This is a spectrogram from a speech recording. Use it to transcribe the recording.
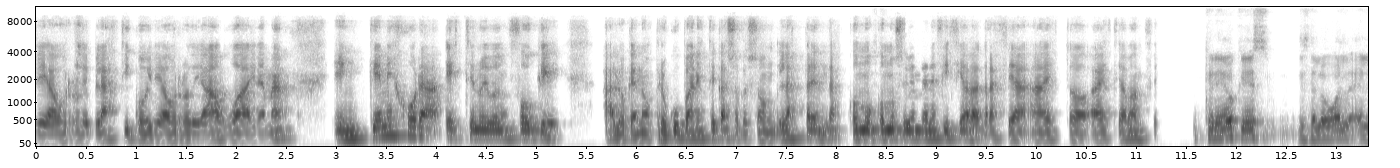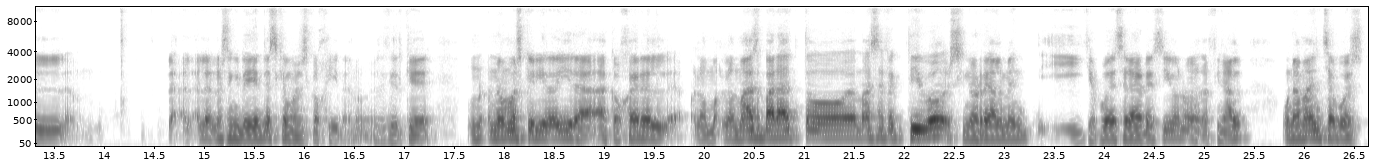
de ahorro de plástico y de ahorro de agua y demás, ¿en qué mejora este nuevo enfoque a lo que nos preocupa en este caso, que son las prendas? ¿Cómo, cómo se ven beneficiadas gracias a, esto, a este avance? Creo que es, desde luego, los ingredientes que hemos escogido. Es decir, que no hemos querido ir a, coger lo, más barato, más efectivo, sino realmente, y que puede ser agresivo, ¿no? Al final, una mancha, pues,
